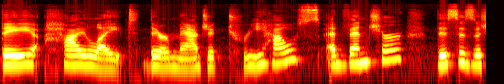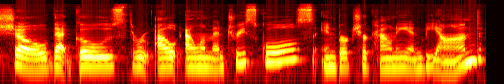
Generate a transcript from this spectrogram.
They highlight their Magic Treehouse adventure. This is a show that goes throughout elementary schools in Berkshire County and beyond.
